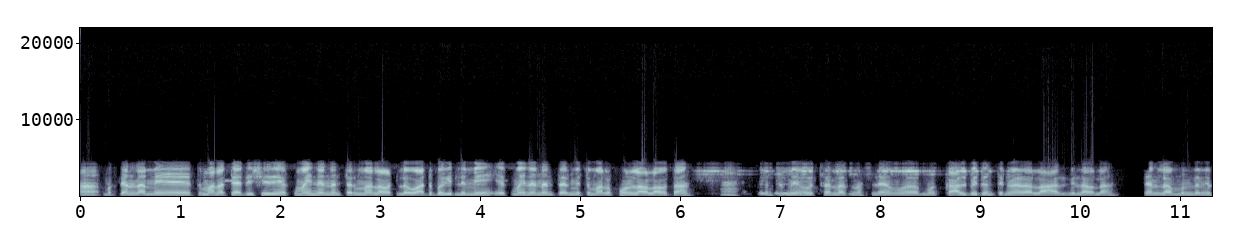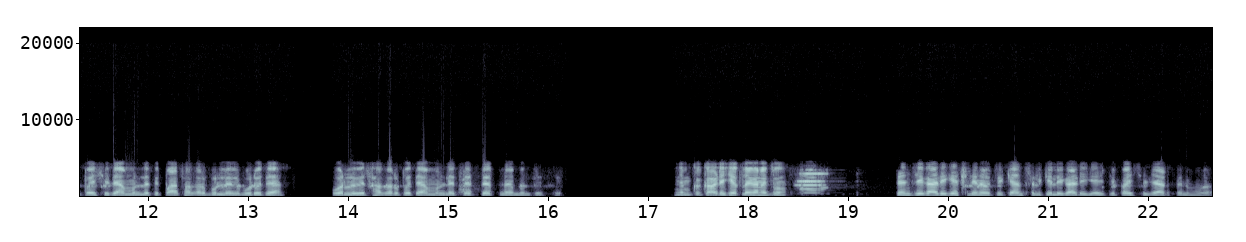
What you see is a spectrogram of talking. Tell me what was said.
हां. मग त्यांना मी तुम्हाला त्या दिवशी एक महिन्यानंतर मला वाटलं वाट बघितली मी. एक महिन्यानंतर मी तुम्हाला फोन लावला होता. हं. पण तुम्ही उचललाच नसल्यामुळं मग काल बी दोन तीन वेळा लावला, आज बी लावला. त्यांना म्हणलं मी पैसे द्या म्हणलं ते पाच हजार बुडलेले बुडू द्या. वरलं वीस हजार रुपये द्या म्हणले ते देत नाही म्हणते ते. नेमकं गाडी घेतलंय का नाही तू? त्यांची गाडी घेतली नव्हती कॅन्सल केली गाडी घ्यायची पैशाची अडचणीमुळं.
